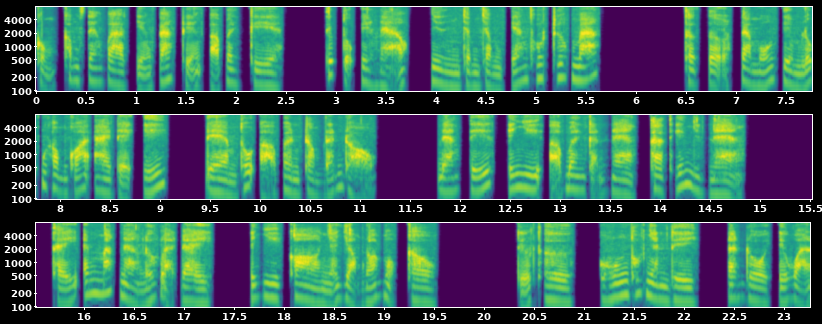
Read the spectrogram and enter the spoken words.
cũng không xen vào chuyện phát triển ở bên kia, tiếp tục yên não, nhìn chầm chầm chán thuốc trước mắt. Thật sự là muốn tìm lúc không có ai để ý, đem thuốc ở bên trong đánh đổ. Đáng tiếc, ý nhi ở bên cạnh nàng, tha thiết nhìn nàng. Thấy ánh mắt nàng nước lại đây, ý nhi còn nhỏ giọng nói một câu. Tiểu thư, uống thuốc nhanh đi, đánh rồi hiệu quả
